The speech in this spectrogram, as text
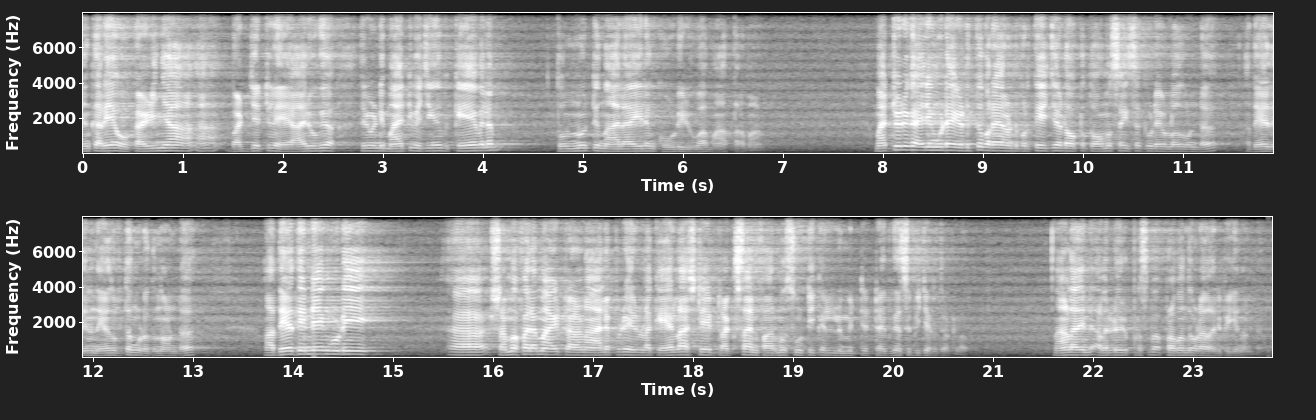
നിങ്ങൾക്കറിയാമോ കഴിഞ്ഞ ബഡ്ജറ്റിലെ ആരോഗ്യത്തിന് വേണ്ടി മാറ്റി വെച്ചിരിക്കുന്നത് കേവലം തൊണ്ണൂറ്റി നാലായിരം കോടി രൂപ മാത്രമാണ്. മറ്റൊരു കാര്യം കൂടെ എടുത്തു പറയാനുണ്ട്. പ്രത്യേകിച്ച് ഡോക്ടർ തോമസ് ഐസക് ഇവിടെ ഉള്ളതുകൊണ്ട് അദ്ദേഹത്തിന് നേതൃത്വം കൊടുക്കുന്നുണ്ട്. അദ്ദേഹത്തിന്റെയും കൂടി ശ്രമഫലമായിട്ടാണ് ആലപ്പുഴയിലുള്ള Kerala state drugs and pharmaceutical limited വികസിപ്പിച്ചെടുത്തിട്ടുള്ളത്. നാളെ അവരുടെ ഒരു പ്രബന്ധം ഇവിടെ അവതരിപ്പിക്കുന്നുണ്ട്.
